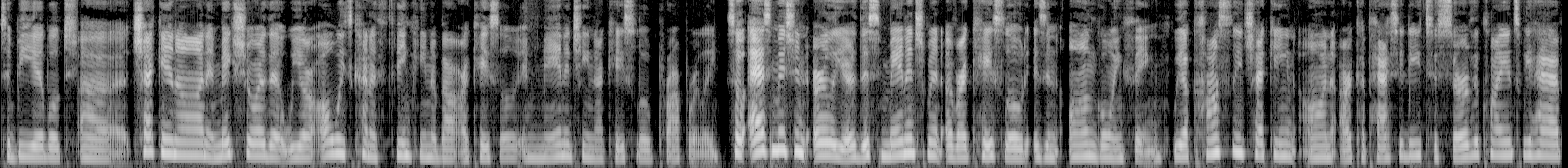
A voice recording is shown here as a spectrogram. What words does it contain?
to be able to uh, check in on and make sure that we are always kind of thinking about our caseload and managing our caseload properly. So, as mentioned earlier, this management of our caseload is an ongoing thing. We are constantly checking on our capacity to serve the clients we have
